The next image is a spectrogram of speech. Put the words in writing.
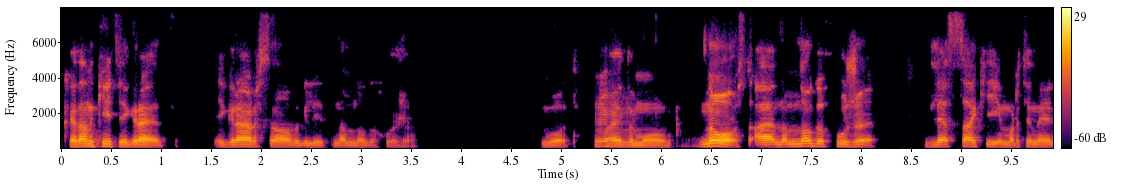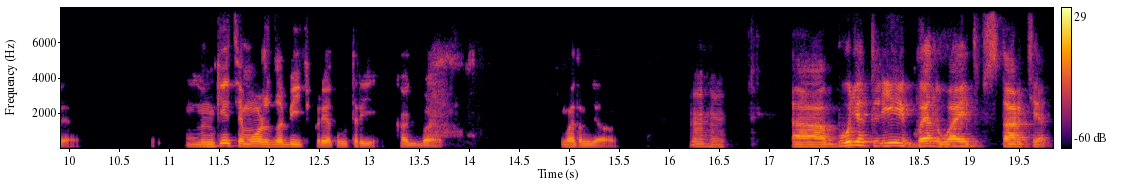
когда на Кейте играет, игра Арсенала выглядит намного хуже. Вот, mm-hmm. поэтому... Но а намного хуже для Саки и Мартинелли. Нкетти может забить при этом три, как бы в этом дело. Угу. А, будет ли Бен Уайт в старте?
